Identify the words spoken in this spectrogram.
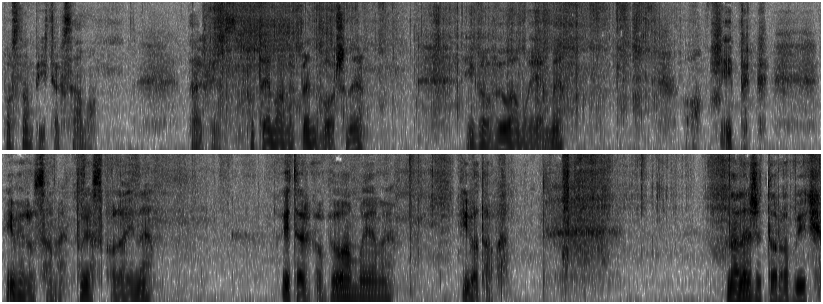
postąpić tak samo. Tak więc tutaj mamy pęd boczny i go wyłamujemy. O, i pyk. I wyrzucamy. Tu jest kolejny. I go wyłamujemy i gotowe. Należy to robić,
